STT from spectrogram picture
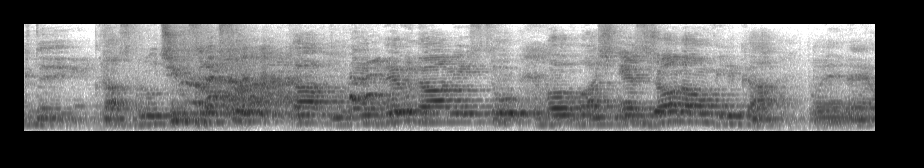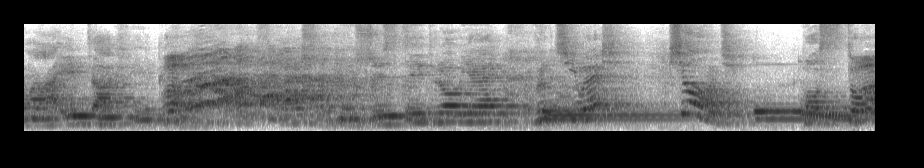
Gdy kras wrócił z lesu, kapturek był na miejscu, bo właśnie z żoną wilka płynęła im ta chwilka. Speszeni wszyscy troje, wróciłeś? Siądź po stole.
